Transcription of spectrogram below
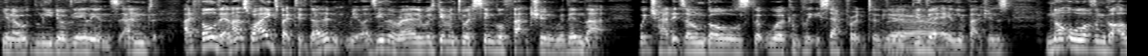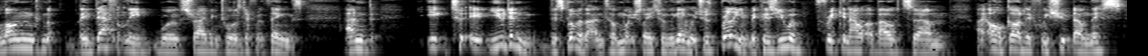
you know leader of the aliens. And I followed it, and that's what I expected. I didn't realize either. And it was given to a single faction within that, which had its own goals that were completely separate to the, the other alien factions. Not all of them got along. They definitely were striving towards different things, and. It, it, you didn't discover that until much later in the game, which was brilliant because you were freaking out about um, like, oh god, if we shoot down this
